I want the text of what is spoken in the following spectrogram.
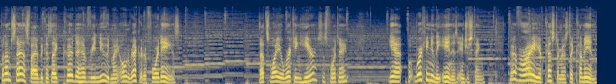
But I'm satisfied because I could have renewed my own record of four days. That's why you're working here? says Forte. Yeah, but working in the inn is interesting. There are a variety of customers that come in,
